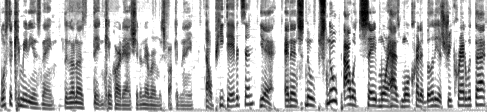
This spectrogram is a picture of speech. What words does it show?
what's the comedian's name? The guy that's dating Kim Kardashian. I never remember his fucking name. Oh, Pete Davidson? Yeah. And then Snoop. Snoop, I would say more has more credibility or street cred with that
